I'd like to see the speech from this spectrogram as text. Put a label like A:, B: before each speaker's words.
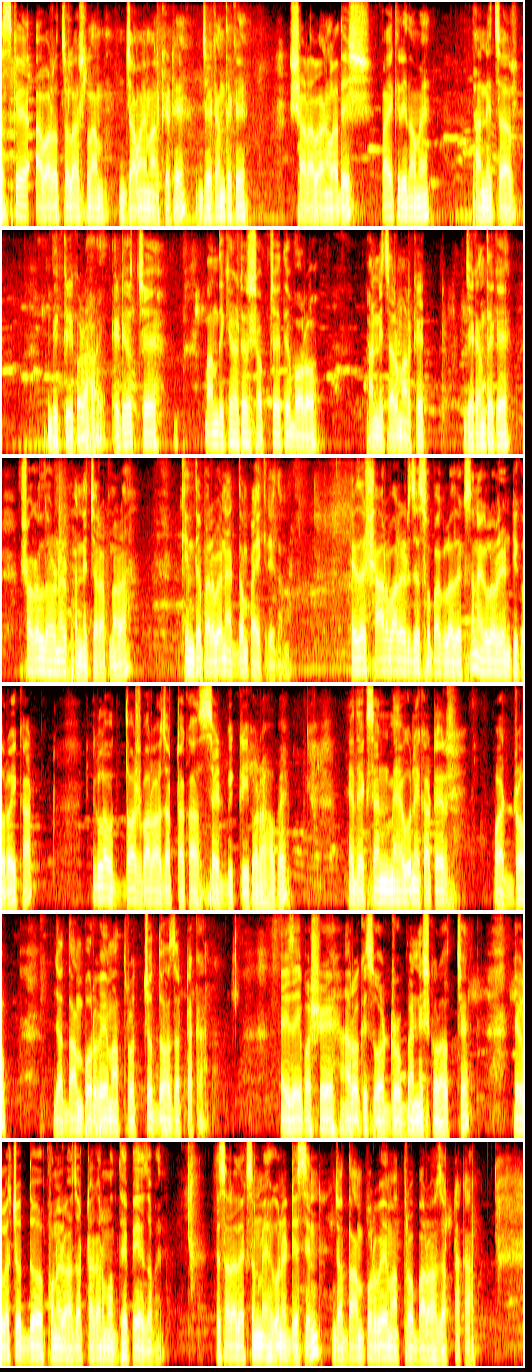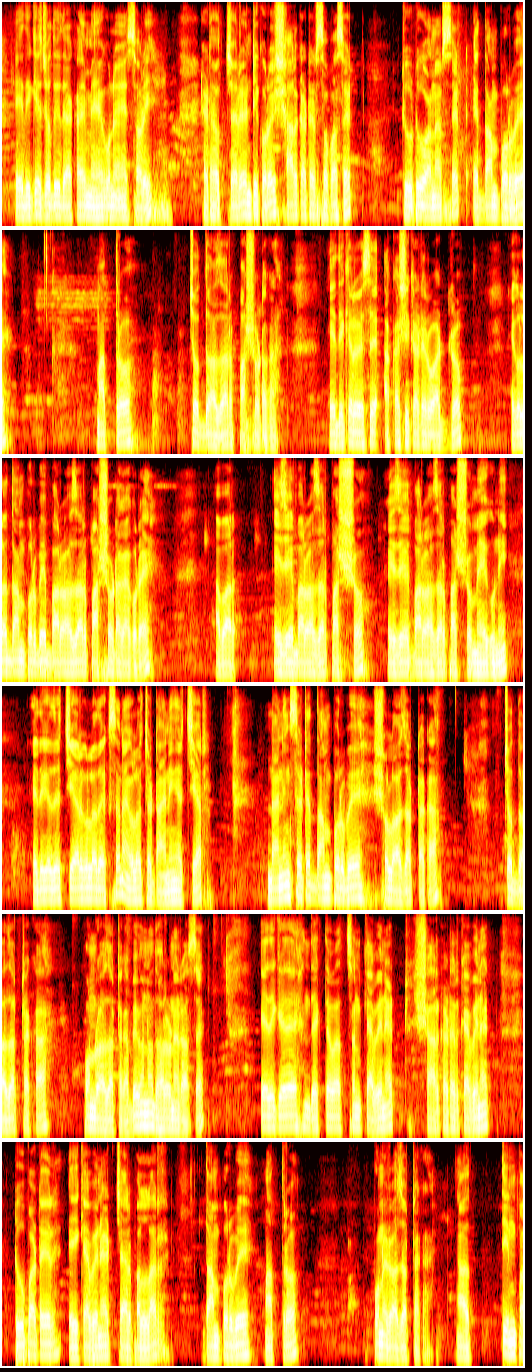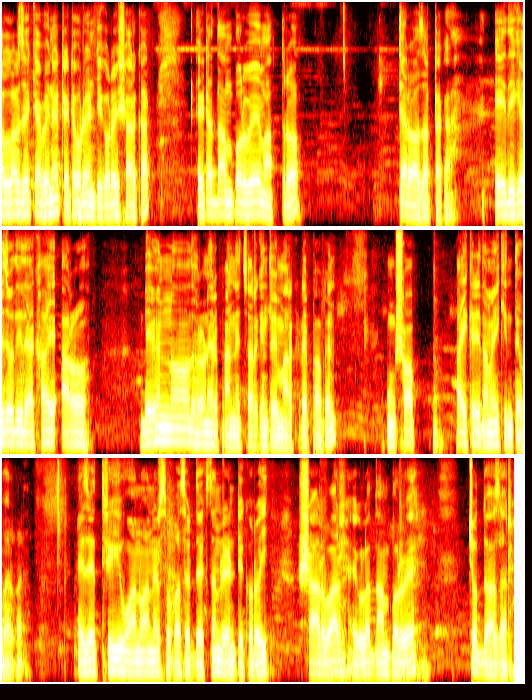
A: আজকে আবারও চলে আসলাম জামাই মার্কেটে, যেখান থেকে সারা বাংলাদেশ পাইকারি দামে ফার্নিচার বিক্রি করা হয়। এটি হচ্ছে বান্দিকি হাটের সবচাইতে বড় ফার্নিচার মার্কেট, যেখান থেকে সকল ধরনের ফার্নিচার আপনারা কিনতে পারবেন একদম পাইকারি দামে। এই যে সারবারের যে সোফাগুলো দেখছেন, এগুলো রেন্টি করে কাঠ এগুলো দশ বারো হাজার টাকা সেট বিক্রি করা হবে। এ দেখছেন মেহগুনি কাঠের ওয়ার্ড্রপ যার দাম পড়বে মাত্র চোদ্দ হাজার টাকা। এই যে পাশে আরও কিছু ওয়ার্ড্রপ বার্নিশ করা হচ্ছে, যেগুলো চোদ্দ পনেরো হাজার টাকার মধ্যে পেয়ে যাবেন। এছাড়া দেখছেন মেহগুনির ডেসিন যার দাম পড়বে মাত্র বারো হাজার টাকা। এইদিকে যদি দেখায় মেহগুনি সরি এটা হচ্ছে রেন্টি করে সার কাঠের সোফা সেট টু টু ওয়ানের সেট এর দাম পড়বে মাত্র চোদ্দ হাজার পাঁচশো টাকা। এদিকে রয়েছে আকাশি কাঠের ওয়ার্ড্রপ এগুলোর দাম পড়বে বারো হাজার পাঁচশো টাকা করে। আবার এই যে বারো হাজার পাঁচশো, এই যে বারো হাজার পাঁচশো মেহগুনি। এদিকে যে চেয়ারগুলো দেখছেন, এগুলো হচ্ছে ডাইনিংয়ের চেয়ার ডাইনিং সেটের দাম পড়বে ষোলো হাজার টাকা, চোদ্দ হাজার টাকা, পনেরো হাজার টাকা, বিভিন্ন ধরনের আছে। এদিকে দেখতে পাচ্ছেন ক্যাবিনেট সার কাঠের ক্যাবিনেট টু পার্টের এই ক্যাবিনেট চার পাল্লার দাম পড়বে মাত্র পনেরো হাজার টাকা। আর তিন পাল্লার যে ক্যাবিনেট, এটাও রেন্টি করে সার কাঠ। এটার দাম পড়বে মাত্র তেরো হাজার টাকা। এইদিকে যদি দেখায় আরও বিভিন্ন ধরনের ফার্নিচার কিন্তু এই মার্কেটে পাবেন এবং সব পাইকারি দামেই কিনতে পারবেন। এই যে থ্রি ওয়ান ওয়ানের সোফা সেট দেখছেন, রেন্টি করই সারবার। এগুলোর দাম পড়বে চোদ্দ হাজার।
